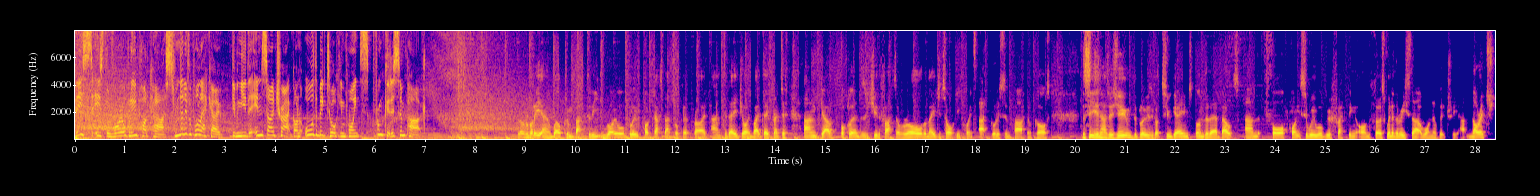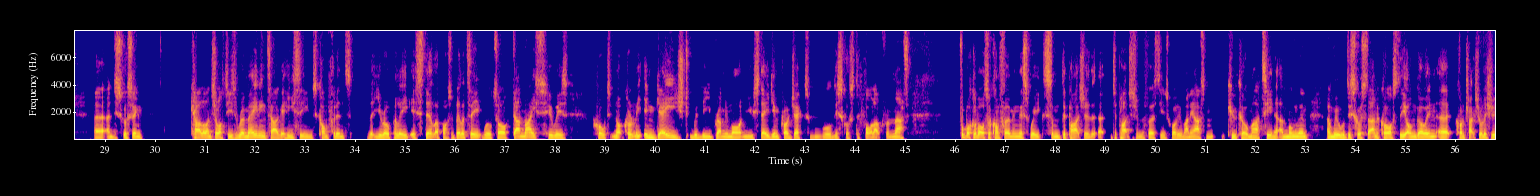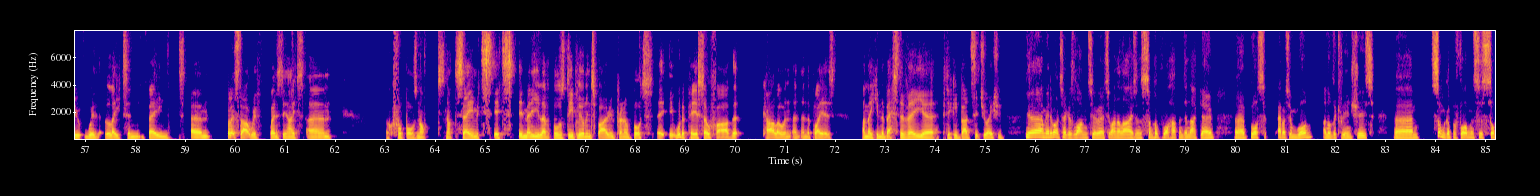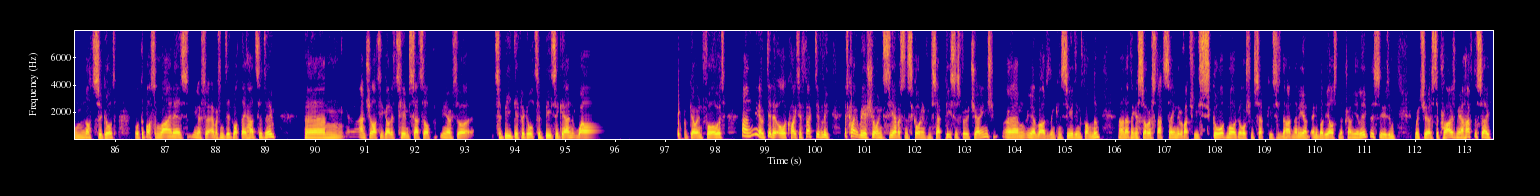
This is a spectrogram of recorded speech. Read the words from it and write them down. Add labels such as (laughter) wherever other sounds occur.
This is the Royal Blue Podcast from the Liverpool Echo, giving you the inside track on all the big talking points from Goodison Park. Hello, everybody, and welcome back to the Royal Blue Podcast. I'm Phil Kirkbride, and today joined by Dave Prentice and Gav Buckland as we chew the fat over all the major talking points at Goodison Park. Of course, the season has resumed. The Blues have got two games under their belts and four points. So we will be reflecting on the first win of the restart, a 1 0 victory at Norwich, uh, and discussing Carlo Ancelotti's remaining target. He seems confident that Europa League is still a possibility. We'll talk Dan Meis, who is, quote, not currently engaged with the Bramley-Moore new stadium project. We'll discuss the fallout from that. Football Club also confirming this week some departure, uh, departures from the first team squad, Oumar Niasse, Cuco, Martina among them. And we will discuss that. And of course, the ongoing uh, contractual issue with Leighton Baines. Um, but let's start with Wednesday night. Um, look, football's not it's not the same. It's it's in many levels deeply uninspiring, Preno. But it, it would appear so far that Carlo and, and, and, the players are making the best of a uh, particularly bad situation. Yeah, I mean, it won't take us long to uh, to analyse and sum up what happened in that game. Uh, but Everton won another clean sheet. Um, some good performances, some not so good. But the bottom line is, you know, so Everton did what they had to do. Um, Ancelotti got a team set up, you know, so to be difficult to beat again while going forward. And, you know, did it all quite effectively. It's quite reassuring to see Everton scoring from set pieces for a change, um, you know, rather than conceding from them. And I think I saw a stat saying that we've actually scored more goals from set pieces than any, anybody else in the Premier League this season, which uh, surprised me, I have to say.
